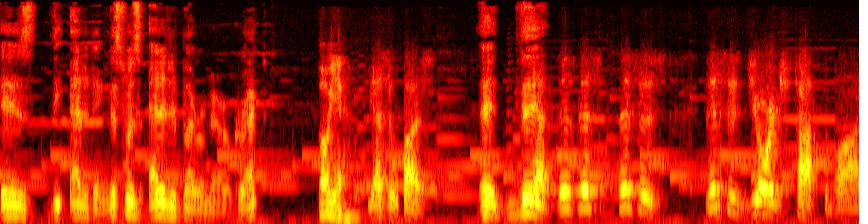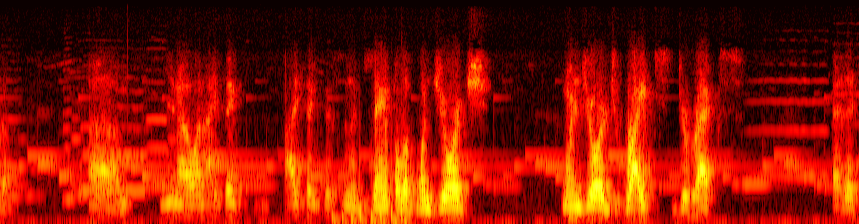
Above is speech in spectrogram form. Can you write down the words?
is the editing. This was edited by Romero, correct? Oh yeah. Yes, it was. Uh, the, yeah, this this this is this is George top to bottom. Um, you know, and I think I think this is an example of when George when George writes, directs, edits.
